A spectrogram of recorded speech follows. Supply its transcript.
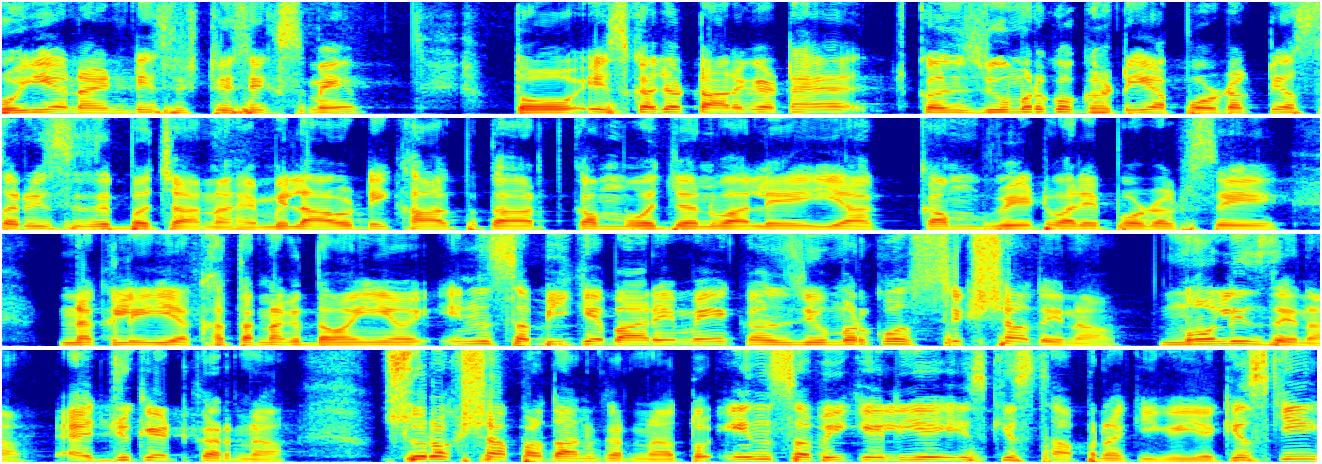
हुई है 1966 में। तो इसका जो टारगेट है कंज्यूमर को घटिया प्रोडक्ट या सर्विस से बचाना है। मिलावटी खाद्य पदार्थ, कम वज़न वाले या कम वेट वाले प्रोडक्ट से नकली या खतरनाक दवाइयाँ, इन सभी के बारे में कंज्यूमर को शिक्षा देना नॉलेज देना एजुकेट करना, सुरक्षा प्रदान करना। तो इन सभी के लिए इसकी स्थापना की गई है। किसकी?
